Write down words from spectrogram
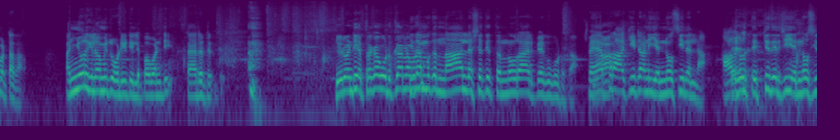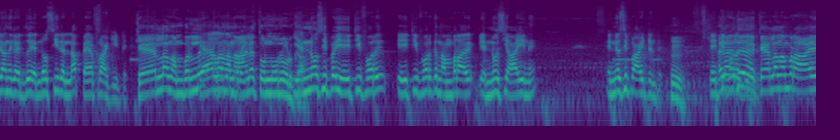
പെട്ടതാണ് അഞ്ഞൂറ് കിലോമീറ്റർ ഓടിയിട്ടില്ല ഇപ്പോൾ വണ്ടി ടയർ ഇട്ടിട്ട്. ഈ വണ്ടി എത്ര കൊടുക്കാൻ നമുക്ക് നാല് ലക്ഷത്തി തൊണ്ണൂറായിരം രൂപയ്ക്ക് കൊടുക്കാം. പേപ്പർ ആക്കിയിട്ടാണ് എൻ ഒ സിയിലല്ല ആളുകൾ തെറ്റിദ്ധരിച്ച് എൻ ഒ സിയിലാന്ന് കരുതും എൻ ഒ സിയിലല്ല പേപ്പർ ആക്കിയിട്ട്. കേരള നമ്പറിൽ കേരള നമ്പർ തൊണ്ണൂറിന് കൊടുക്കാം എൻ ഒ സി ഇപ്പോൾ എയ്റ്റി ഫോർ എയ്റ്റി ഫോർക്ക് നമ്പർ എൻ ഒ സി ആയിന്. എൻ ഒ സി ഇപ്പോൾ ആയിട്ടുണ്ട്. ഉം. 84 അല്ല, ഇത് കേരള നമ്പർ ആയി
